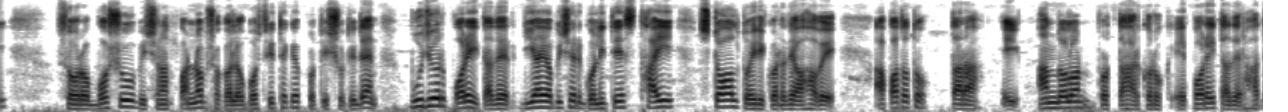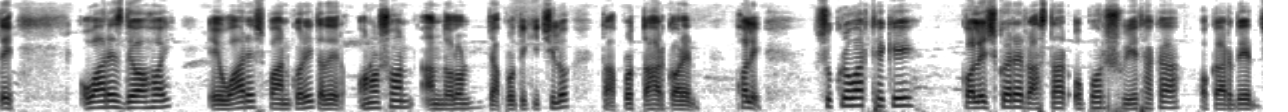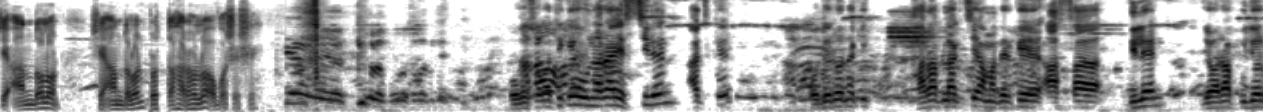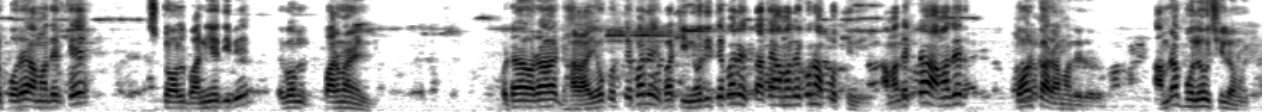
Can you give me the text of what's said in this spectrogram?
সৌরভ বসু, বিশ্বনাথ পাণ্ডব সকলে উপস্থিত থেকে প্রতিশ্রুতি দেন। পুজোর পরেই তাদের ডিআই অফিসের গলিতে স্থায়ী স্টল তৈরি করে দেওয়া হবে। আপাতত তারা এই আন্দোলন প্রত্যাহার করুক। এরপরেই তাদের হাতে ওআরএস দেওয়া হয়। এই ওআরএস পান করেই তাদের অনশন আন্দোলন যা প্রতীকী ছিল তা প্রত্যাহার করেন। ফলে শুক্রবার থেকে কলেজ স্কোয়ারের রাস্তার ওপর শুয়ে থাকা হকারদের যে আন্দোলন সে আন্দোলন প্রত্যাহার হলো অবশেষে। পৌরসভা থেকে? পৌরসভা থেকে ওনারা এসছিলেন আজকে। ওদেরও নাকি খারাপ লাগছে আমাদেরকে আশা দিলেন যে ওরা পুজোর পরে আমাদেরকে স্টল বানিয়ে দিবে এবং পার্মানেন্টলি। ওটা ওরা ঢালাইও করতে পারে বা টিনও দিতে পারে তাতে আমাদের কোনো আপত্তি নেই। আমাদেরটা আমাদের দরকার আমাদের ওরকম। আমরা বলেও ছিলাম ওইটা।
